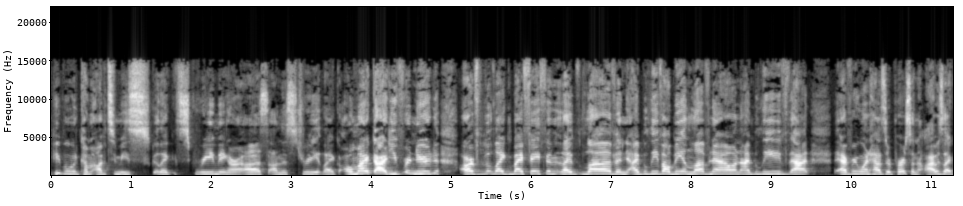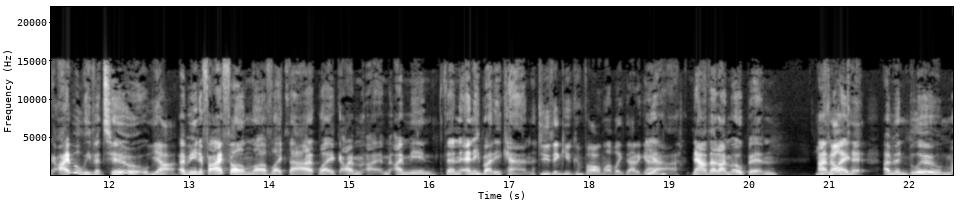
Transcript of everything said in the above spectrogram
people would come up to me, sc- like screaming or us on the street, like, "Oh my God, you've renewed our like my faith and like love, and I believe I'll be in love now, and I believe that everyone has their person." I was like, I believe it too. Yeah. I mean, if I fell in love like that, like I'm, I'm I mean, then anybody can. Do you think you can fall in love like that again? Yeah. Now that I'm open, You I'm felt like, it. I'm in bloom.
